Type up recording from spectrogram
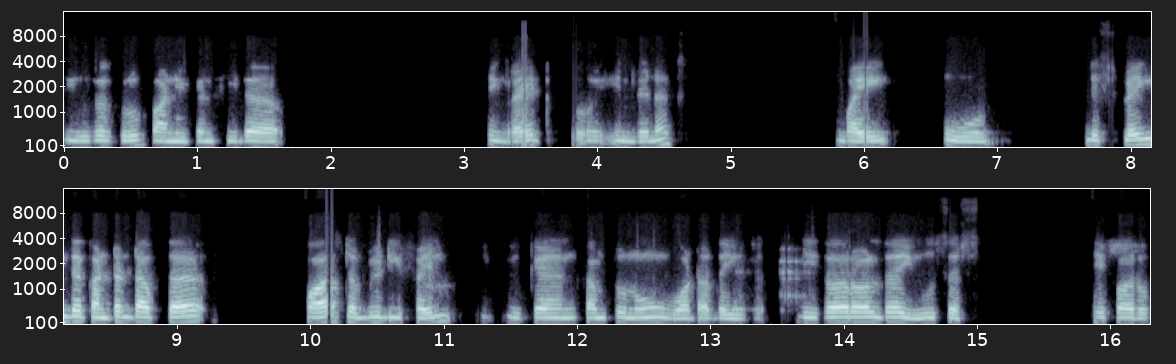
users group and you can see the thing, right? So in Linux, by uh, displaying the content of the passwd file, you can come to know what are the users. These are all the users. Say for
